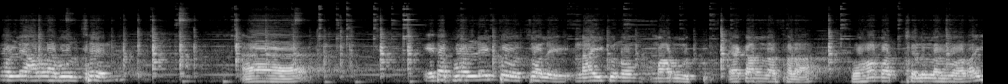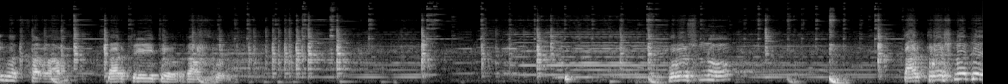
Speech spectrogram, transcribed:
পড়লে আল্লাহ বলছেন এটা পড়লেই তো চলে। নাই কোনো মাবুদ, এক আল্লাহ ছাড়া। মোহাম্মদ সাল্লাহ আলাইসাল্লাম তার প্রেরিত রাসুল। প্রশ্ন, তার প্রশ্ন যে,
